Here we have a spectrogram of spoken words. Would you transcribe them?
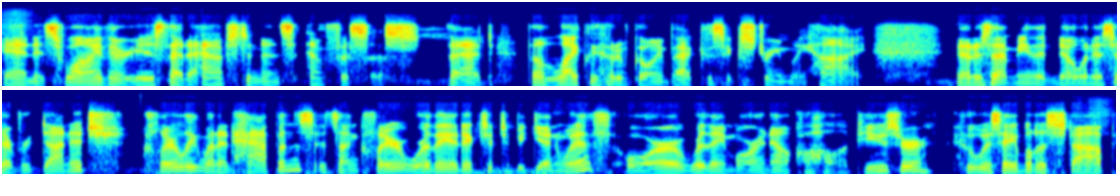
and it's why there is that abstinence emphasis that the likelihood of going back is extremely high. Now, does that mean that no one has ever done it? Clearly, when it happens, it's unclear were they addicted to begin with, or were they more an alcohol abuser who was able to stop?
